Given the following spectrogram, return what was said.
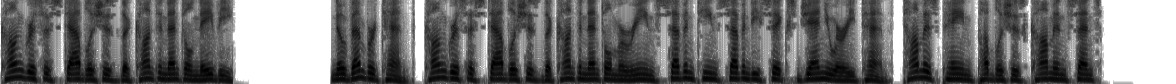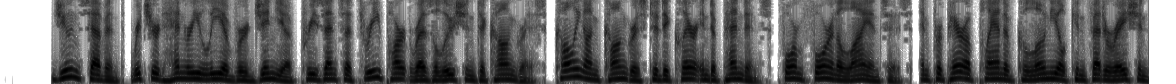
Congress establishes the Continental Navy. November 10, Congress establishes the Continental Marines. 1776 January 10, Thomas Paine publishes Common Sense. June 7, Richard Henry Lee of Virginia presents a three-part resolution to Congress, calling on Congress to declare independence, form foreign alliances, and prepare a plan of colonial confederation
